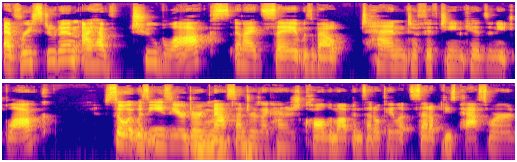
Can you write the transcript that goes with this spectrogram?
every student, I have two blocks, and I'd say it was about ten to fifteen kids in each block. So it was easier during Mhm. math centers. I kind of just called them up and said, "Okay, let's set up these password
